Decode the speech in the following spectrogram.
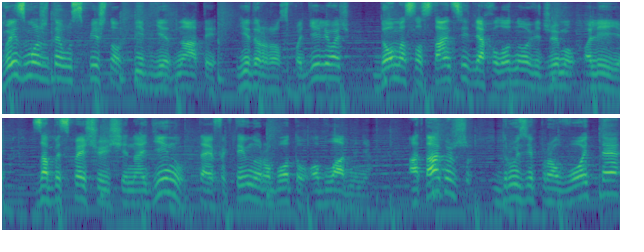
ви зможете успішно під'єднати гідророзподілювач до маслостанції для холодного віджиму олії, забезпечуючи надійну та ефективну роботу обладнання. А також, друзі, проводьте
